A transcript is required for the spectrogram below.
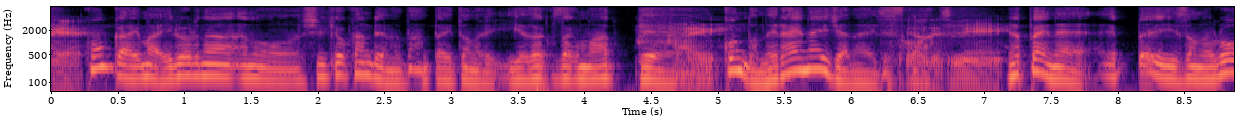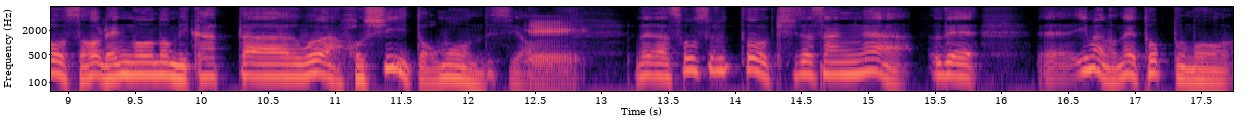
ええ今回、まあいろいろなあの宗教関連の団体との家ざくざくもあって、はい今度狙えないじゃないですか。すねやっぱりね、やっぱりその労組、連合の味方は欲しいと思うんですよ。えだからそうすると、岸田さんが、で、えー今のね、トップも、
